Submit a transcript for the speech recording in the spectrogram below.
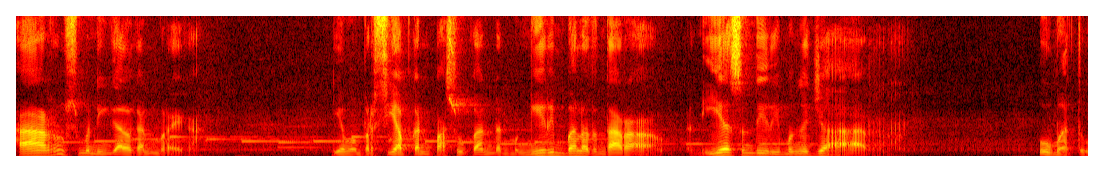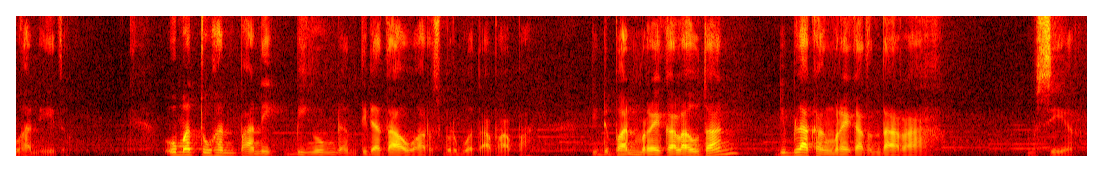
harus meninggalkan mereka. Dia mempersiapkan pasukan dan mengirim bala tentara dan ia sendiri mengejar umat Tuhan itu. Umat Tuhan panik, bingung dan tidak tahu harus berbuat apa-apa. Di depan mereka lautan, di belakang mereka tentara Mesir.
